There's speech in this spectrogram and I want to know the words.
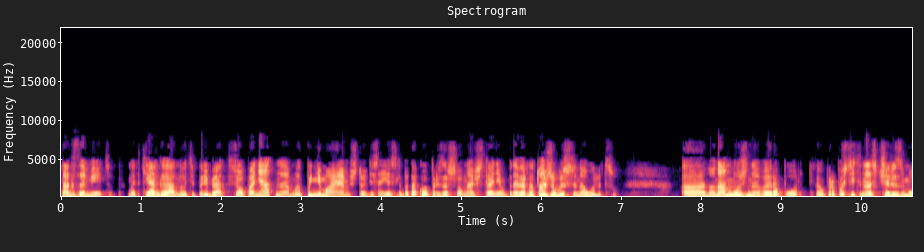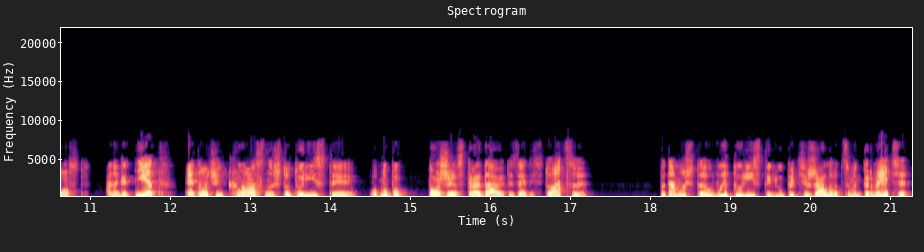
так заметят. Мы такие, ага, ну, типа, ребят, все понятно, мы понимаем, что действительно, если бы такое произошло в нашей стране, мы бы, наверное, тоже вышли на улицу. А, но нам нужно в аэропорт. Пропустите нас через мост. Она говорит, нет, это очень классно, что туристы вот, ну, тоже страдают из-за этой ситуации, потому что вы, туристы, любите жаловаться в интернете,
